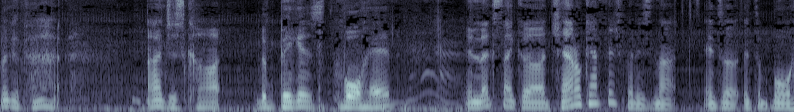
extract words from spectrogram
Look at that. I just caught the biggest bullhead. It looks like a channel catfish, but it's not. It's a it's a bullhead.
